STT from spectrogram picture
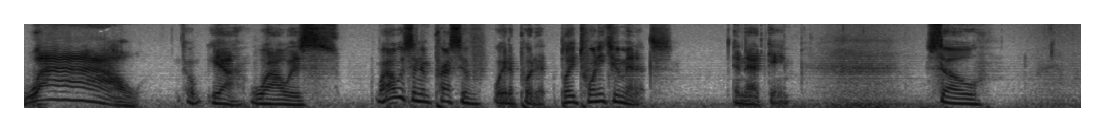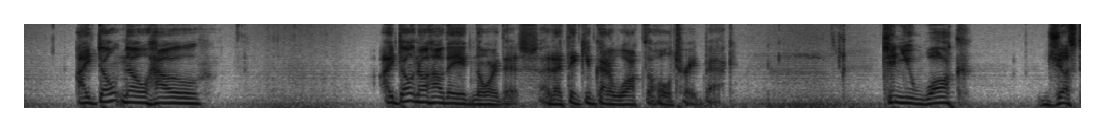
Wow. Oh, yeah, wow is wow is an impressive way to put it. Played 22 minutes in that game. So I don't know how I don't know how they ignore this. And I think you've got to walk the whole trade back. Can you walk just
